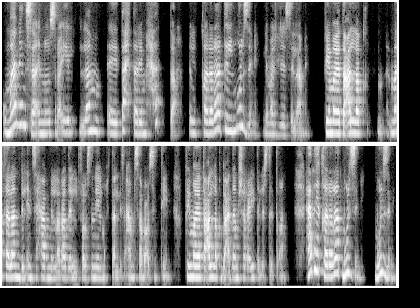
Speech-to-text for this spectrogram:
وما ننسى أنه إسرائيل لم آه، تحترم حتى القرارات الملزمة لمجلس الأمن فيما يتعلق مثلا بالانسحاب من الأراضي الفلسطينية المحتلة عام 67 فيما يتعلق بعدم شرعية الاستيطان. هذه قرارات ملزمة ملزمة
